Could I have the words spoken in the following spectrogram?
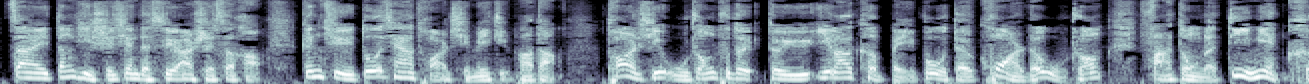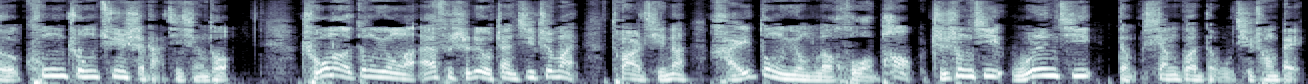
在当地时间的四月二十四号，根据多家土耳其媒体报道，土耳其武装部队对于伊拉克北部的库尔德武装发动了地面和空中军事打击行动。除了动用了 F 十六战机之外，土耳其呢还动用了火炮、直升机、无人机等相关的武器装备。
